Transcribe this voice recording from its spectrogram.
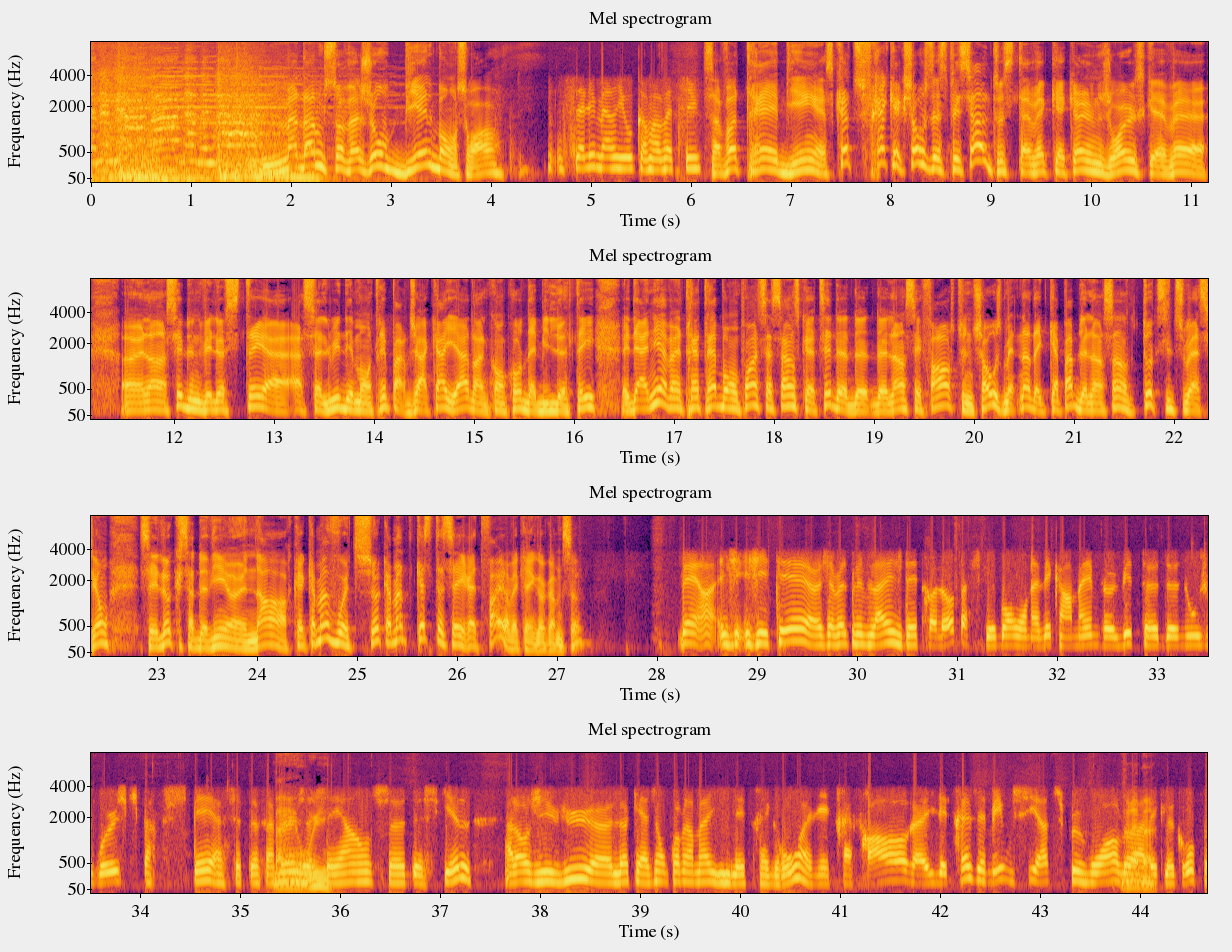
Madame Sauvageau, bien le bonsoir. Salut Mario, comment vas-tu? Ça va très bien. Est-ce que tu ferais quelque chose de spécial, toi, si tu avec quelqu'un, une joueuse qui avait euh, un lancer d'une vélocité à, celui démontré par Jacka hier dans le concours d'habileté? Et Danny avait un très, très bon point en ce sens que, tu sais, de, de, lancer fort, c'est une chose. Maintenant, d'être capable de lancer en toute situation, c'est là que ça devient un art. comment vois-tu ça? Comment, qu'est-ce que tu essaierais de faire avec un gars comme ça? Ben, ah, j'étais, euh, j'avais le privilège d'être là parce que bon, on avait quand même huit de nos joueuses qui participaient à cette ben fameuse séance euh, de skill. Alors j'ai vu euh, l'occasion. Premièrement, il est très gros, il est très fort, il est très aimé aussi. Hein, tu peux voir avec le groupe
